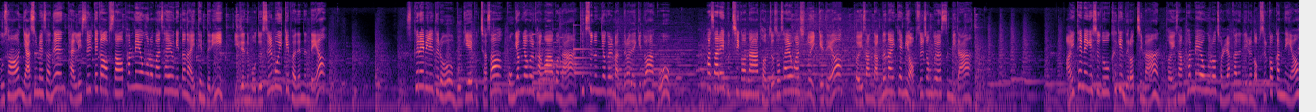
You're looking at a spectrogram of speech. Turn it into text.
우선 야숨에서는 달리 쓸데가 없어 판매용으로만 사용했던 아이템들이 이제는 모두 쓸모있게 변했는데요. 스크랩 빌드로 무기에 붙여서 공격력을 강화하거나 특수 능력을 만들어내기도 하고 화살에 붙이거나 던져서 사용할 수도 있게 되어 더 이상 남는 아이템이 없을 정도였습니다. 아이템의 개수도 크게 늘었지만 더 이상 판매용으로 전략하는 일은 없을 것 같네요.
